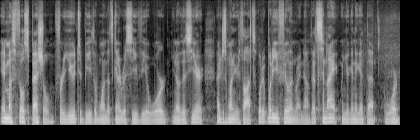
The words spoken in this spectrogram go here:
it must feel special for you to be the one that's going to receive the award, you know, this year. I just want your thoughts. What what are you feeling right now? That's tonight when you're going to get that award.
